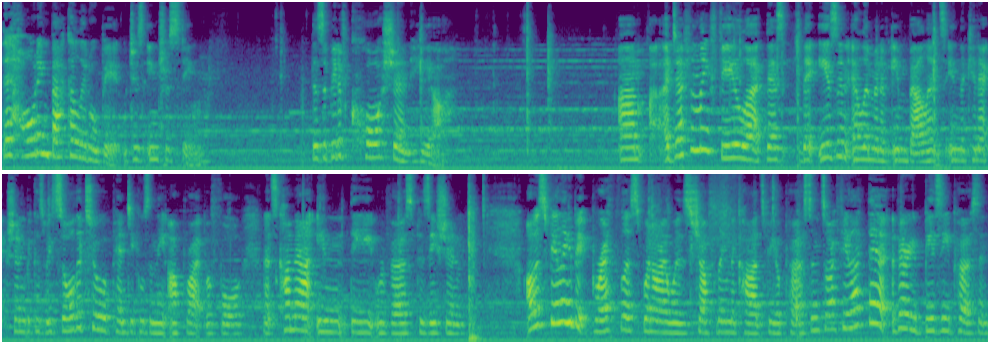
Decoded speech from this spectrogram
they're holding back a little bit, which is interesting. There's a bit of caution here. Um, I definitely feel like there's there is an element of imbalance in the connection because we saw the Two of Pentacles in the upright before and it's come out in the reverse position. I was feeling a bit breathless when I was shuffling the cards for your person, so I feel like they're a very busy person.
